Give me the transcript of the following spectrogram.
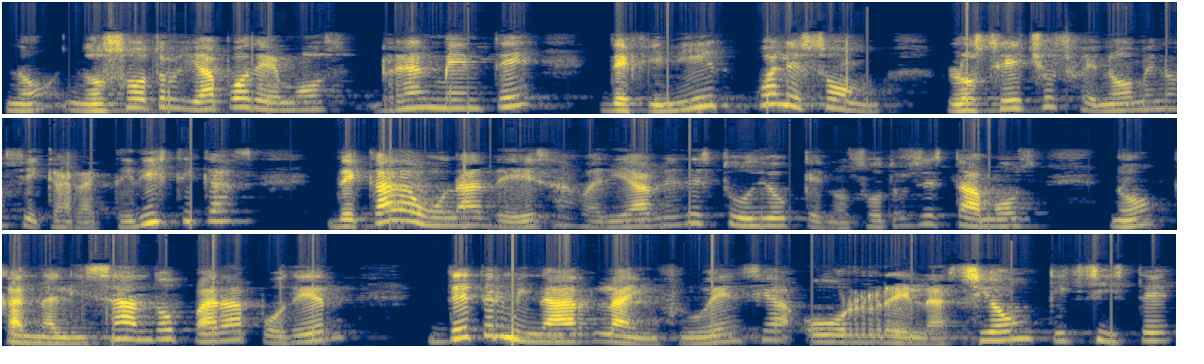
¿no? nosotros ya podemos realmente definir cuáles son los hechos, fenómenos y características de cada una de esas variables de estudio que nosotros estamos ¿no? canalizando para poder determinar la influencia o relación que existe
